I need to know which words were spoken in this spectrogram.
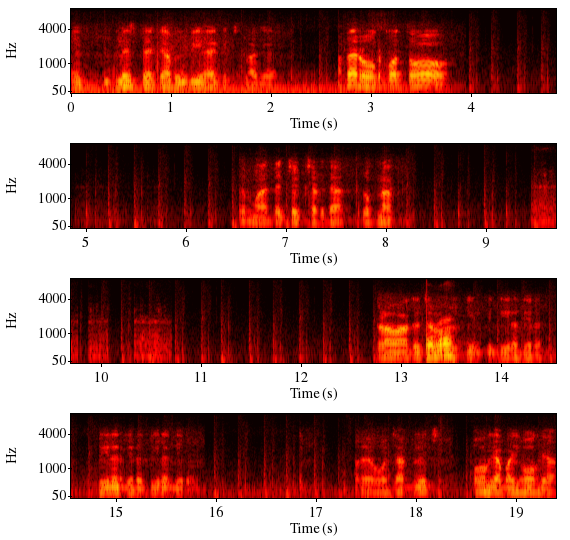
एक ग्लिच देखे अभी भी है कि चला गया? अबे रोको तो। अबे माथे चुप चढ़ जा। रुकना। चढ़ाओ आगे चलो। धीरे धीरे धीरे धीरे धीरे धीरे अरे हो जा ग्लिच हो गया भाई हो गया।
